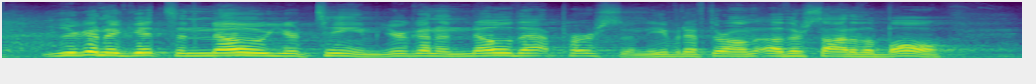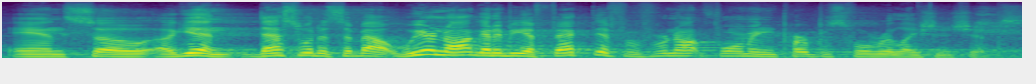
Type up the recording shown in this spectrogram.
you're going to get to know your team. You're going to know that person, even if they're on the other side of the ball. And so, again, that's what it's about. We're not going to be effective if we're not forming purposeful relationships.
